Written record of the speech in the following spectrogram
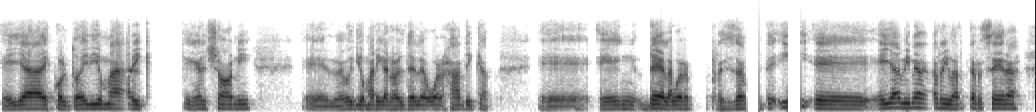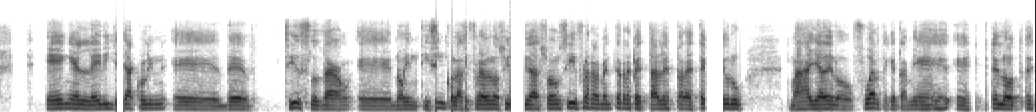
Ella escoltó a Idiomari en el Shawnee, eh, luego Idiomari ganó el Delaware Handicap eh, en Delaware precisamente, y ella viene a arribar tercera en el Lady Jacqueline de Thistledown 95. La cifra de velocidad son cifras realmente respetables para este grupo, más allá de lo fuerte que también es este lote,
